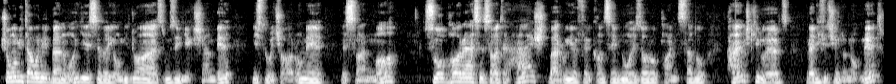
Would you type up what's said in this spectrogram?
شما می توانید برنامه های صدای امید را از روز یکشنبه 24ام اسفند ماه صبح ها رأس ساعت 8 بر روی فرکانس 9505 کیلوهرتز ردیف 49 متر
